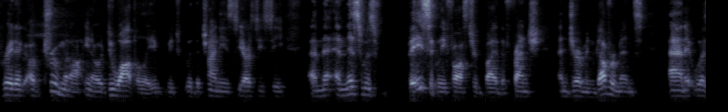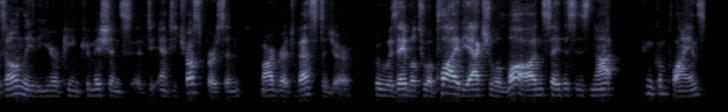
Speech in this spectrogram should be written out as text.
create a, a true you know, a duopoly with the Chinese CRRC. And, the, and this was basically fostered by the French and German governments. And it was only the European Commission's uh, antitrust person, Margrethe Vestager, who was able to apply the actual law and say this is not in compliance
